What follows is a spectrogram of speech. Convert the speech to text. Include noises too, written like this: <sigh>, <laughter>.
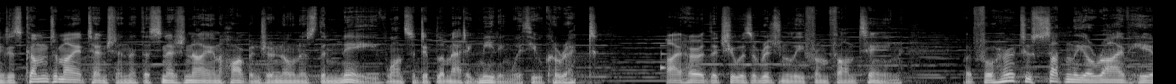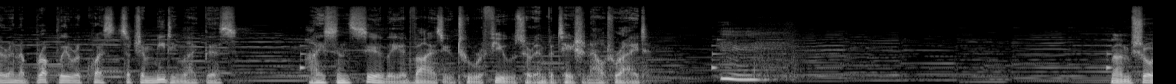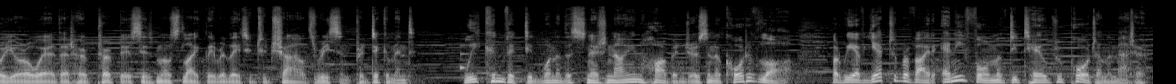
It has come to my attention that the Snezhnayan harbinger known as the Knave wants a diplomatic meeting with you, correct? I heard that she was originally from Fontaine, but for her to suddenly arrive here and abruptly request such a meeting like this, I sincerely advise you to refuse her invitation outright. Hmm. I'm sure you're aware that her purpose is most likely related to Childe's recent predicament. We convicted one of the Snezhnayan harbingers in a court of law, but we have yet to provide any form of detailed report on the matter.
